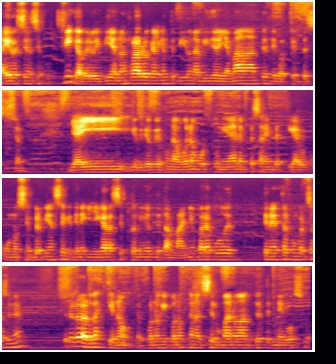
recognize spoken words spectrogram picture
ahí recién se justifica, pero hoy día no es raro que alguien te pida una videollamada antes de cualquier decisión. Y ahí yo creo que es una buena oportunidad de empezar a investigar. Uno siempre piensa que tiene que llegar a cierto nivel de tamaño para poder tener estas conversaciones, pero la verdad es que no. Es bueno que conozcan al ser humano antes del negocio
